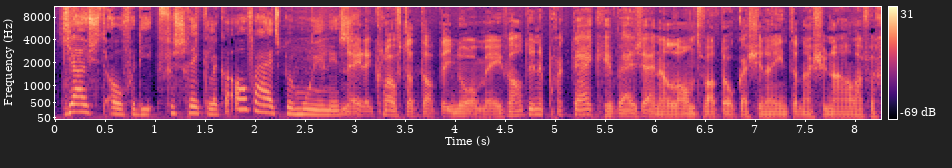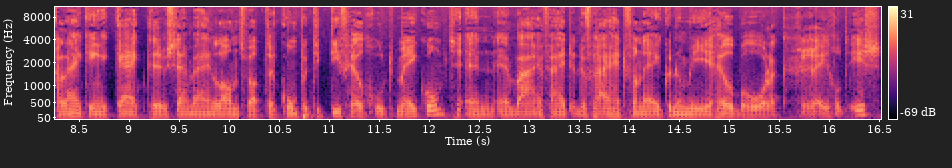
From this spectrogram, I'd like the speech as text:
juist over die verschrikkelijke overheidsbemoeienis. Nee, ik geloof dat dat enorm meevalt in de praktijk. Wij zijn een land wat ook als je naar internationale vergelijkingen kijkt... eh, zijn wij een land wat eh, competitief heel goed meekomt... En, en waar in feite de vrijheid van de economie heel behoorlijk geregeld is.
